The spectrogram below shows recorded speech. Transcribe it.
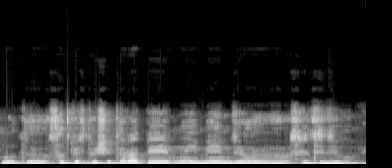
вот, э, соответствующей терапии мы имеем дело с рецидивами.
